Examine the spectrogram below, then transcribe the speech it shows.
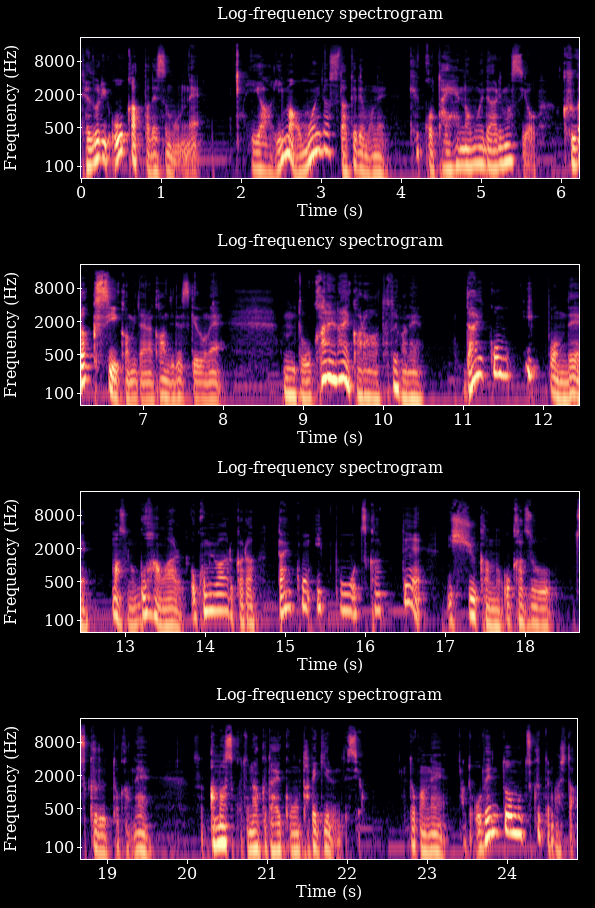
手取り多かったですもんね。いや今思い出すだけでもね結構大変な思い出ありますよ。苦学生かみたいな感じですけどね。うんとお金ないから例えばね大根1本でまあそのご飯はあるお米はあるから大根1本を使って1週間のおかずを作るとかね余すことなく大根を食べきるんですよ。とかねあとお弁当も作ってました。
